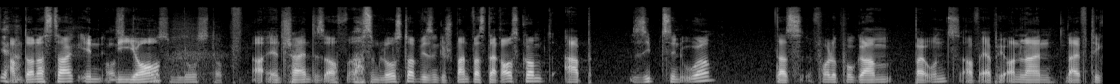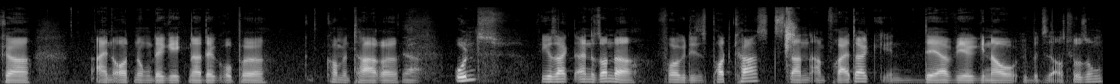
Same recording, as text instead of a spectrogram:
Ja. Am Donnerstag in aus, Lyon. Aus dem Lostopf. Ah, entscheidend ist auch aus dem Lostopf. Wir sind gespannt, was da rauskommt. Ab 17 Uhr das volle Programm bei uns auf RP Online, Live-Ticker, Einordnung der Gegner der Gruppe, Kommentare. Ja. Und, wie gesagt, eine Sonderfolge dieses Podcasts dann am Freitag, in der wir genau über diese Auslosung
